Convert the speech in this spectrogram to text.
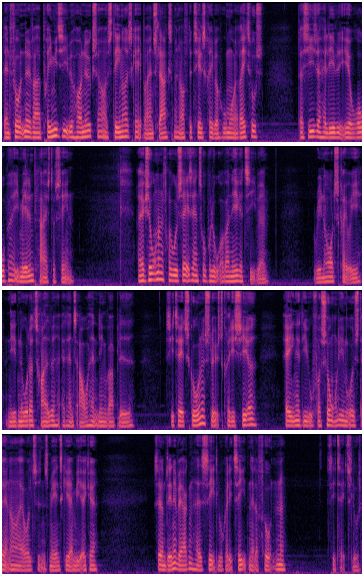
Blandt fundene var primitive håndøkser og stenredskaber af en slags, man ofte tilskriver Homo erectus, der siges at have levet i Europa i mellempleistocæn. Reaktionerne fra USA's antropologer var negative. Renaud skrev i 1938, at hans afhandling var blevet, citat, skånesløst kritiseret af en af de uforsonlige modstandere af oldtidens menneske i Amerika, selvom denne hverken havde set lokaliteten eller fundene. Citat slut.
